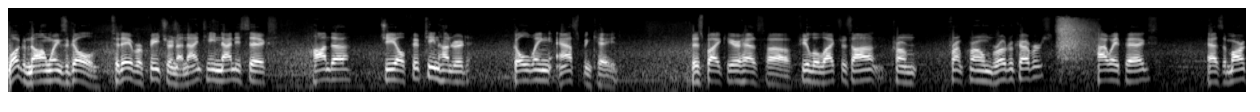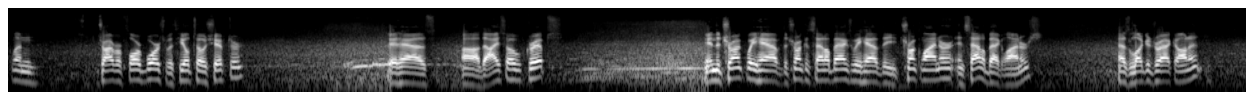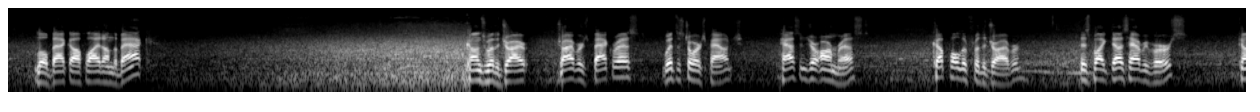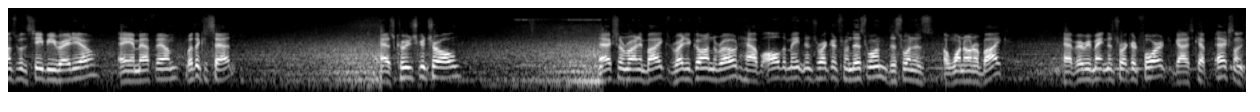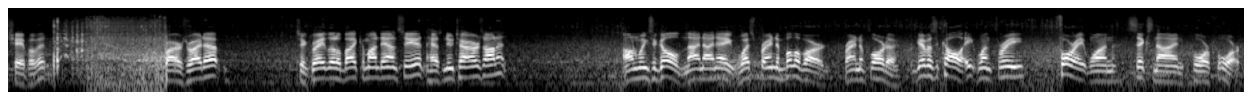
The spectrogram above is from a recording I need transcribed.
Welcome to On Wings of Gold. Today we're featuring a 1996 Honda GL 1500 Goldwing Aspencade. This bike here has uh, little extras on it, chrome, front chrome rotor covers, highway pegs, has the Markland driver floorboards with heel toe shifter. It has uh, the ISO grips. In the trunk we have the trunk and saddlebags. We have the trunk liner and saddlebag liners. Has a luggage rack on it. Little back off light on the back. Comes with a dri driver's backrest with a storage pouch, passenger armrest, cup holder for the driver. This bike does have reverse. Comes with a CB radio, AM FM with a cassette. Has cruise control. Excellent running bike, ready to go on the road. Have all the maintenance records from this one. This one is a one owner bike. Have every maintenance record for it. Guys kept excellent shape of it. Fires right up. It's a great little bike. Come on down and see it. has new tires on it. On Wings of Gold, 998 West Brandon Boulevard, Brandon, Florida. Or give us a call, 813 481 6944.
